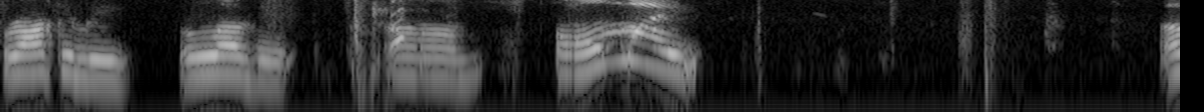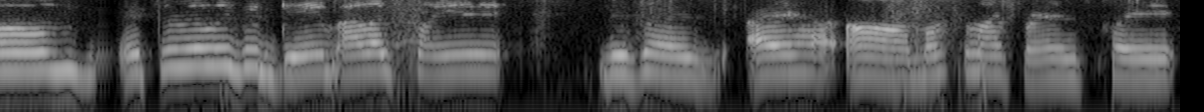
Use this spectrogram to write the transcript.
Rocket League, love it. Um, oh my. Um, it's a really good game. I like playing it because I ha- um most of my friends play it,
